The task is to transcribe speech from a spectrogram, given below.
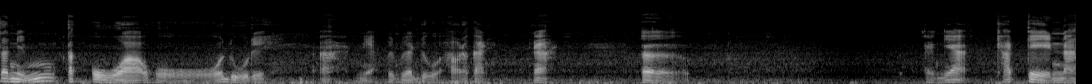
สนิมตะกัวโอ้โห ดูดิ อะ เนี่ย เพื่อนๆดูเอาแล้วกัน นะ เออ อย่างเงี้ยชัดเจนนะ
